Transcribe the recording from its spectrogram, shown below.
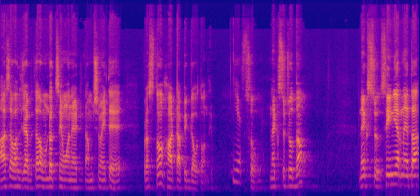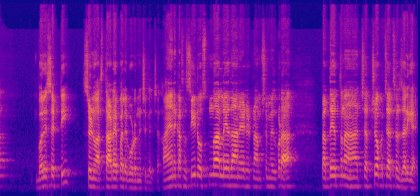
ఆశావాహుల జాబితాలో ఉండొచ్చేమో అనేటువంటి అంశం అయితే ప్రస్తుతం హాట్ టాపిక్గా అవుతోంది. సో నెక్స్ట్ చూద్దాం. నెక్స్ట్ సీనియర్ నేత బొలిశెట్టి శ్రీనివాస్ తాడేపల్లిగూడ నుంచి గెలిచారు. ఆయనకు అసలు సీట్ వస్తుందా లేదా అనేటువంటి అంశం మీద కూడా పెద్ద ఎత్తున చర్చోపచర్చలు జరిగాయి.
